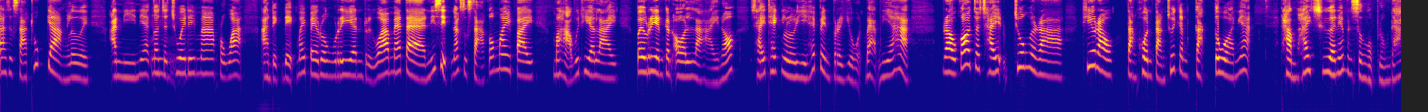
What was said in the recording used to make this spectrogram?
การศึกษาทุกอย่างเลย อันนี้เนี่ยก็จะช่วยได้มาก เพราะว่าอะเด็กๆ ไม่ไปโรงเรียน หรือว่าแม้แต่นิสิตนักศึกษาก็ไม่ไปมหาวิทยาลัย ไปเรียนกันออนไลน์เนาะใช้เทคโนโลยีให้เป็นประโยชน์แบบนี้ค่ะเราก็จะใช้ช่วงเวลาที่เราต่างคนต่างช่วยกันกักตัวเนี่ย ทำให้เชื้อเนี่ยมันสงบลงได้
